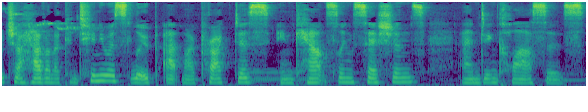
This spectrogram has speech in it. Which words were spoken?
which I have on a continuous loop at my practice, in counselling sessions, and in classes.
